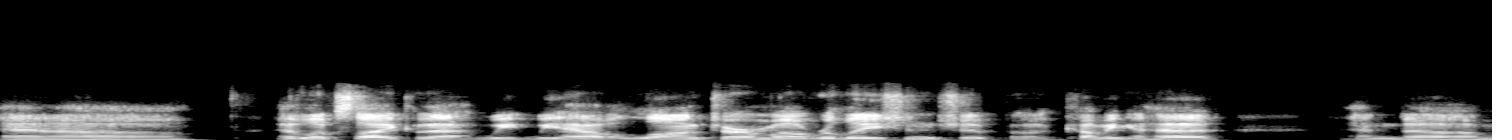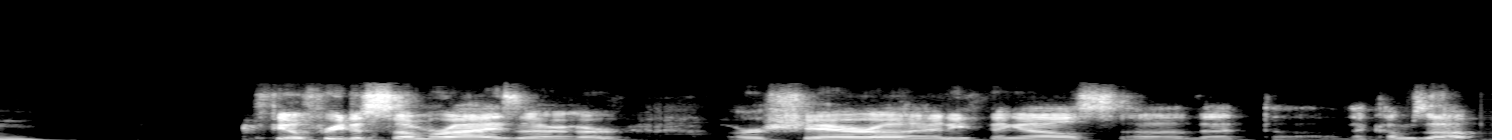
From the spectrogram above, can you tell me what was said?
And uh, it looks like that we we have a long-term uh, relationship uh, coming ahead. And um, feel free to summarize or or, or share uh, anything else uh, that that comes up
